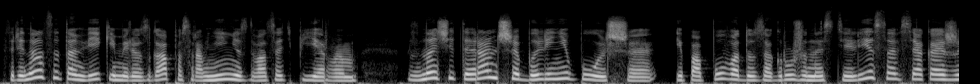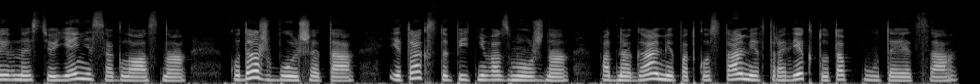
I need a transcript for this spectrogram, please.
В XIII веке мелюзга по сравнению с XXI. Значит, и раньше были не больше, и по поводу загруженности леса всякой живностью я не согласна. Куда ж больше-то? И так ступить невозможно. Под ногами, под кустами, в траве кто-то путается.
